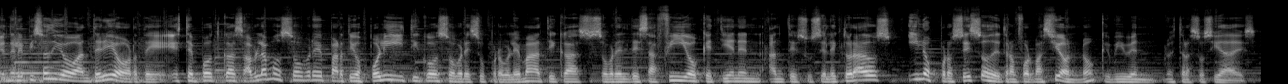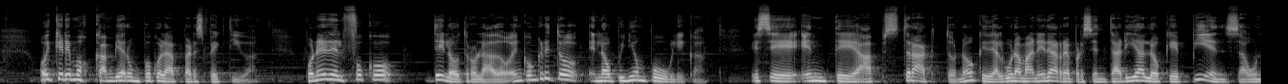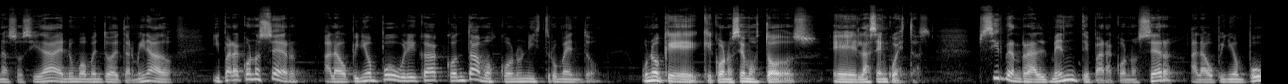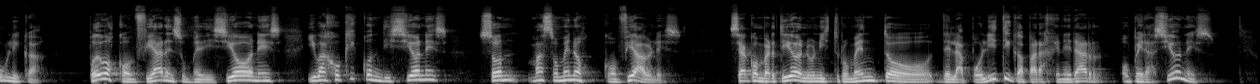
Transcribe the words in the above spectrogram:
En el episodio anterior de este podcast hablamos sobre partidos políticos, sobre sus problemáticas, sobre el desafío que tienen ante sus electorados y los procesos de transformación que viven nuestras sociedades. Hoy queremos cambiar un poco la perspectiva, poner el foco del otro lado, en concreto en la opinión pública, ese ente abstracto ¿no? que de alguna manera representaría lo que piensa una sociedad en un momento determinado. Y para conocer a la opinión pública contamos con un instrumento, uno que, conocemos todos, eh, las encuestas. ¿Sirven realmente para conocer a la opinión pública? ¿Podemos confiar en sus mediciones? ¿Y bajo qué condiciones son más o menos confiables? ¿Se ha convertido en un instrumento de la política para generar operaciones?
